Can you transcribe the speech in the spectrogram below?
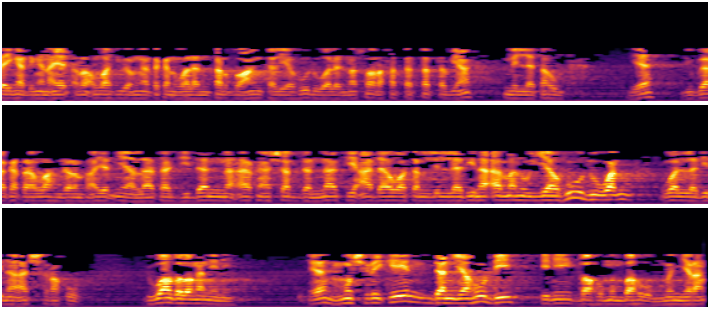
kita ingat dengan ayat Allah juga mengatakan walan tardu ankal yahud walan nasara hatta tattabi'a millatahum. Ya, juga kata Allah dalam ayatnya la tajidanna asyaddan nasi adawatan lil ladina amanu yahudu wan wal ladina asyraku. Dua golongan ini. Ya, musyrikin dan Yahudi ini bahu membahu menyerang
